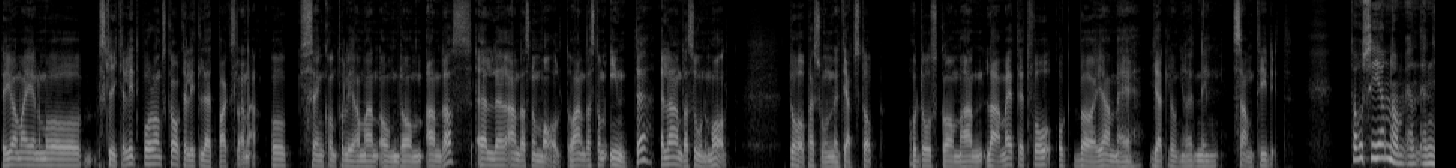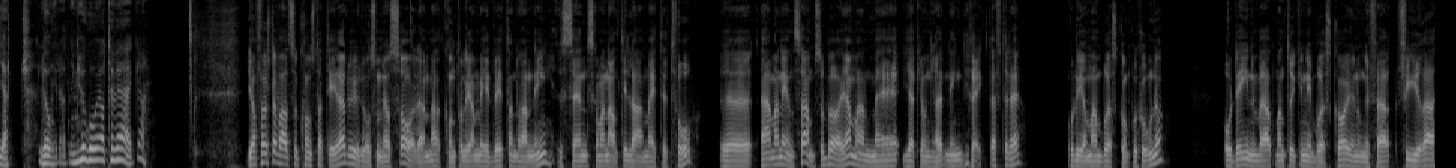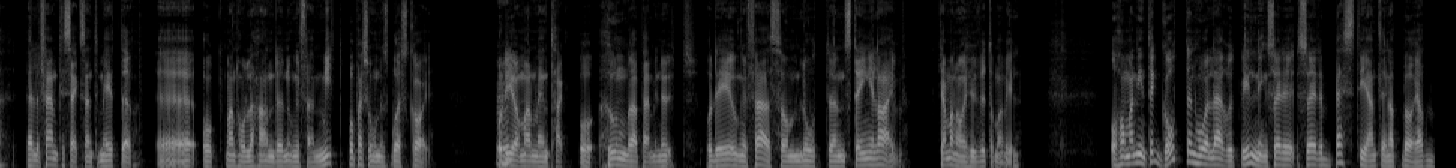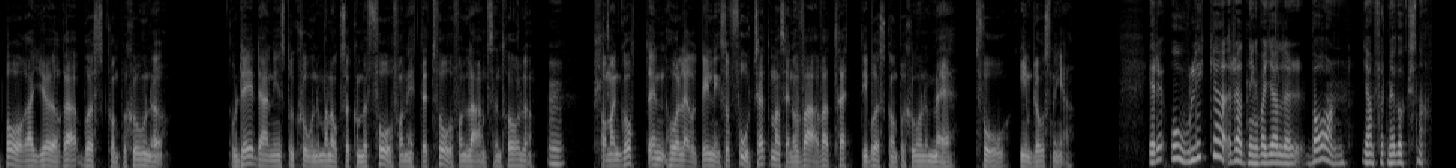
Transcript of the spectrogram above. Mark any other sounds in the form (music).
Det gör man genom att skrika lite på dem, skaka lite lätt på axlarna och sen kontrollerar man om de andas eller andas normalt. Och andas de inte eller andas onormalt, då har personen ett hjärtstopp. Och då ska man larma 112 och börja med hjärt-lungräddning samtidigt. Ta oss igenom en, en hjärt-lungräddning. Hur går jag tillväga? Ja, först av allt så konstaterar du då som jag sa där med att kontrollera medvetande och andning. Sen ska man alltid larma 112. Uh, är man ensam så börjar man med hjärt-lungräddning direkt efter det. Och då gör man bröstkompressioner. Och det innebär att man trycker ner bröstkorgen ungefär 4 eller 5 till 6 centimeter uh, och man håller handen ungefär mitt på personens bröstkorg. Och det mm. gör man med en takt på 100 per minut. Och det är ungefär som låten Staying Alive, kan man ha i huvudet om man vill. Och har man inte gått en HLR-utbildning så är, det, så är det bäst egentligen att börja att bara göra bröstkompressioner. Och det är den instruktionen man också kommer få från 112, från larmcentralen. Mm. Har man gått en HLR-utbildning så fortsätter man sen att varva 30 bröstkompressioner med två inblåsningar. Är det olika räddning vad gäller barn jämfört med vuxna?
